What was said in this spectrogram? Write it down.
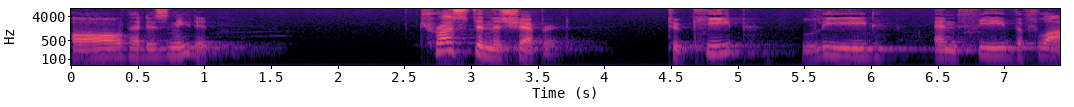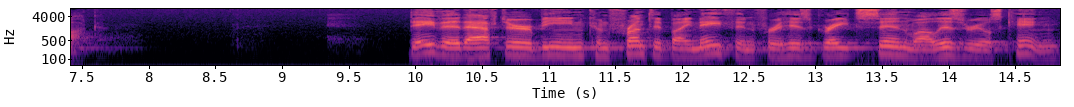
all that is needed. Trust in the shepherd to keep, lead, and feed the flock. David, after being confronted by Nathan for his great sin while Israel's king,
